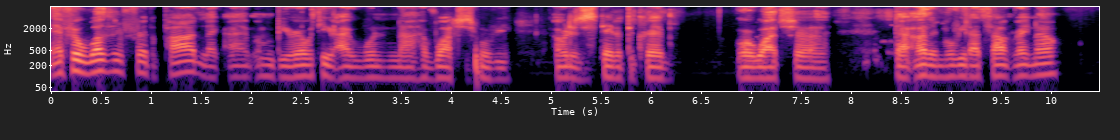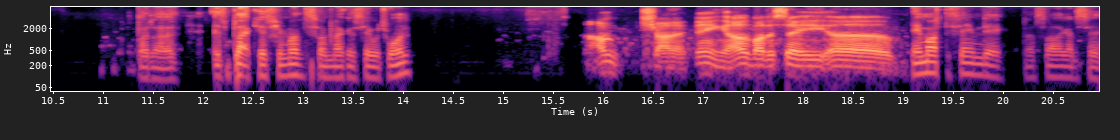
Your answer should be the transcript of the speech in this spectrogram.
if it wasn't for the pod, like, I, I'm going to be real with you, I would not have watched this movie. I would have just stayed at the crib or watched uh, that other movie that's out right now. But uh it's Black History Month, so I'm not gonna say which one. I'm trying to think. I was about to say. uh Came out the same day. That's all I gotta say.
